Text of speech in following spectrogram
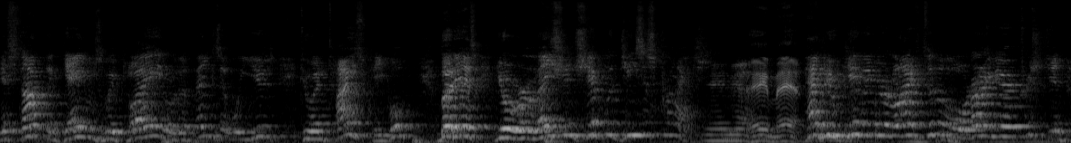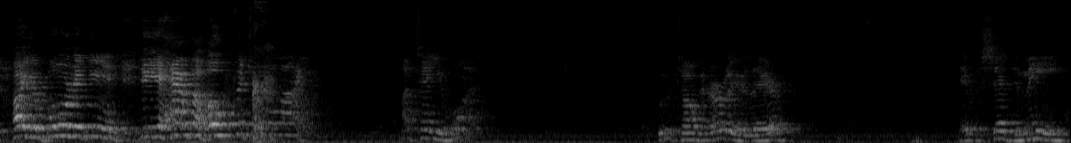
it's not the games we play or the things that we use to entice people, but it's your relationship with Jesus Christ. Amen. Amen. Have you given your life to the Lord? Are you a Christian? Are you born again? Do you have the hope of eternal life? I'll tell you what. We were talking earlier there. It was said to me,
